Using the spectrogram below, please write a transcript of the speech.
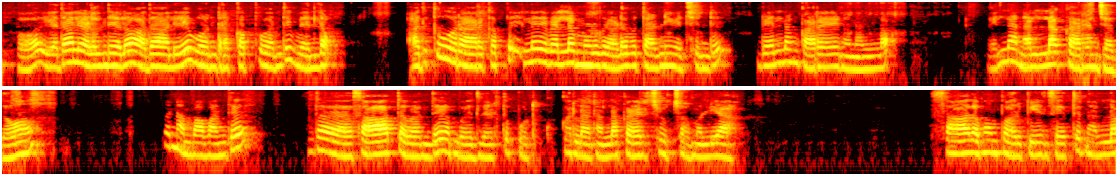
இப்போது எதால் இழந்தேலோ அதாலே ஒன்றரை கப்பு வந்து வெல்லம். அதுக்கு ஒரு அரை கப்பு இல்லை வெள்ளம் முழுகிற அளவு தண்ணி வச்சுட்டு வெல்லம் கரையணும் நல்லா. வெல்லம் நல்லா கரைஞ்சதும் இப்போ நம்ம வந்து இந்த சாத்தை வந்து நம்ம இதில் எடுத்து போட்டு குக்கரில் நல்லா கழிச்சு வச்சோம் இல்லையா? சாதமும் பருப்பையும் சேர்த்து நல்லா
